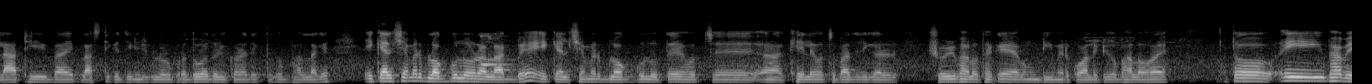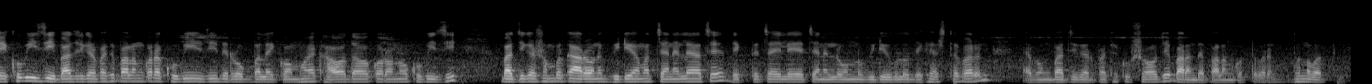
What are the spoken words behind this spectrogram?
লাঠি বা এই প্লাস্টিকের জিনিসগুলোর উপরে দৌড়াদৌড়ি করে, দেখতে খুব ভালো লাগে। এই ক্যালসিয়ামের ব্লকগুলো ওরা লাগবে। এই ক্যালসিয়ামের ব্লকগুলোতে হচ্ছে খেলে হচ্ছে বাজরিগারের শরীর ভালো থাকে এবং ডিমের কোয়ালিটিও ভালো হয়। তো এইভাবে খুব ইজি বাজরিগার পাখি পালন করা খুবই ইজি। এদের রোগবালাই কম হয়। খাওয়া-দাওয়া করানো খুব ইজি। বাজরিগার সম্পর্কে আরও অনেক ভিডিও আমার চ্যানেলে আছে। দেখতে চাইলে চ্যানেলের অন্য ভিডিওগুলো দেখে আসতে পারেন এবং বাজরিগার পাখি খুব সহজে বারান্দায় পালন করতে পারেন। ধন্যবাদ।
